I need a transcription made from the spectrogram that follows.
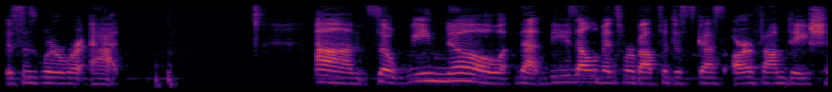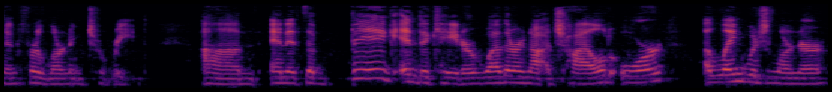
This is where we're at. Um, so we know that these elements we're about to discuss are a foundation for learning to read. Um, and it's a big indicator whether or not a child or a language learner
